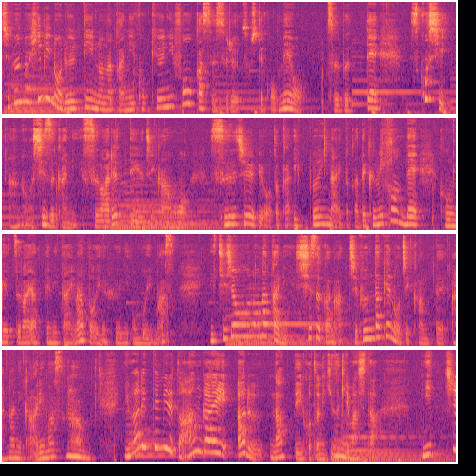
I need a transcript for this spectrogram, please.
自分の日々のルーティンの中に呼吸にフォーカスするそしてこう目をつぶって少しあの静かに座るっていう時間を数十秒とか1分以内とかで組み込んで今月はやってみたいなというふうに思います。日常の中に静かな自分だけの時間って何かありますか、うん、言われてみると案外あるなっていうことに気づきました、うん、日中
